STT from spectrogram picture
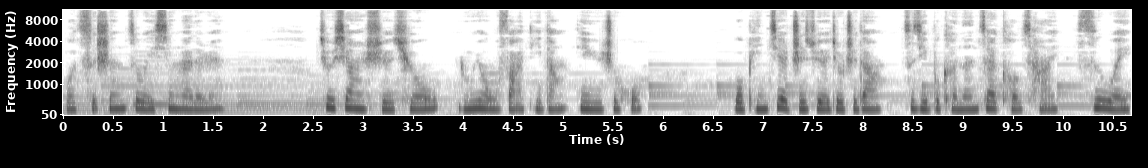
我此生最为信赖的人，就像雪球永远无法抵挡地狱之火。我凭借直觉就知道。自己不可能在口才、思维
